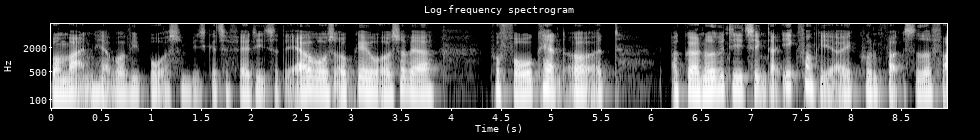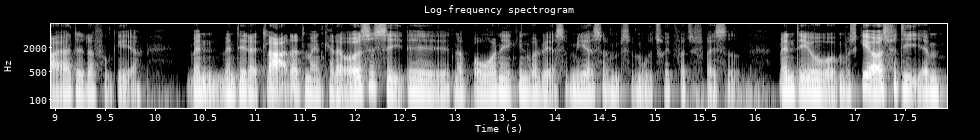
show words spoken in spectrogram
omvejen her, hvor vi bor, som vi skal tage fat i. Så det er jo vores opgave også at være på forkant og at, at gøre noget ved de ting, der ikke fungerer, og ikke kun sidde og fejre det, der fungerer. Men, men det er da klart, at man kan da også se det, når borgerne ikke involverer sig mere som, som udtryk for tilfredshed. Men det er jo måske også fordi, jamen,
